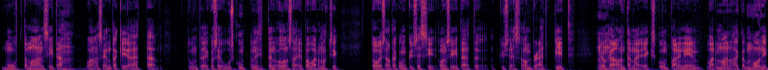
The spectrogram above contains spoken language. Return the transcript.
muuttamaan sitä Mm. mm. vaan sen takia, että tunteeko se uusi kumppani sitten olonsa epävarmaksi. Toisaalta kun kyse on siitä, että kyseessä on Brad Pitt, Mm. mm. joka on tämä ex-kumppani, niin varmaan aika moni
